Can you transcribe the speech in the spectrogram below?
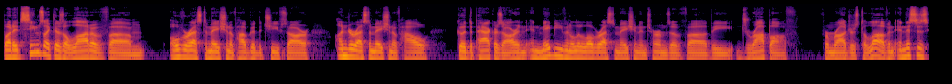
But it seems like there's a lot of um, overestimation of how good the Chiefs are, underestimation of how good the Packers are, and, and maybe even a little overestimation in terms of uh, the drop off from Rodgers to Love. And, and this is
